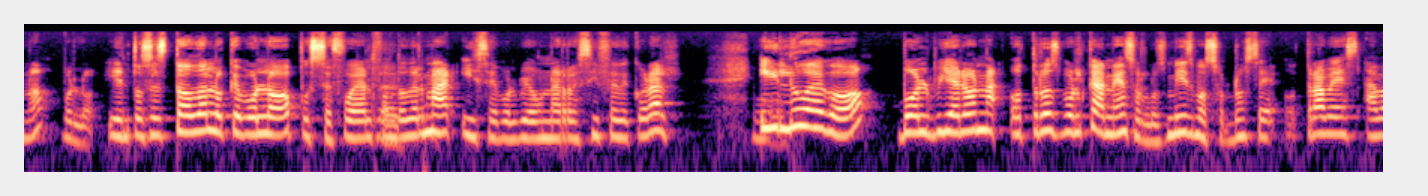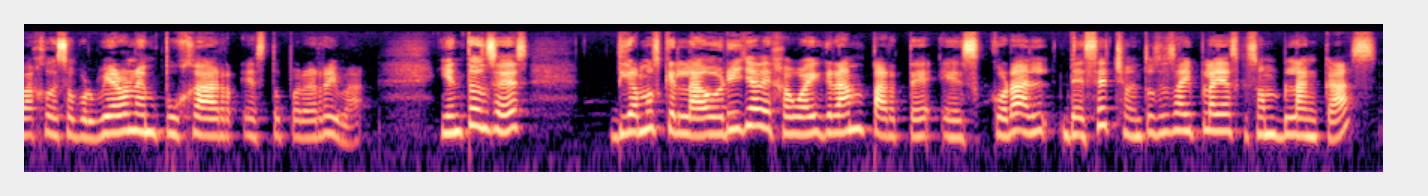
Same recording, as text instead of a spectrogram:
¿no? Voló. Y entonces todo lo que voló, pues se fue al fondo del mar y se volvió un arrecife de coral. Y luego volvieron a otros volcanes, o los mismos, o no sé, otra vez abajo de eso, volvieron a empujar esto para arriba. Y entonces, digamos que la orilla de Hawái, gran parte es coral deshecho. Entonces hay playas que son blancas,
